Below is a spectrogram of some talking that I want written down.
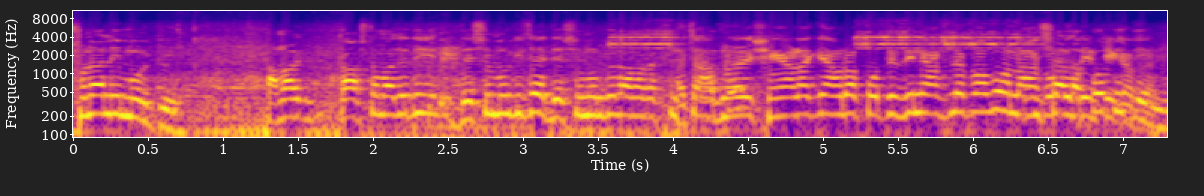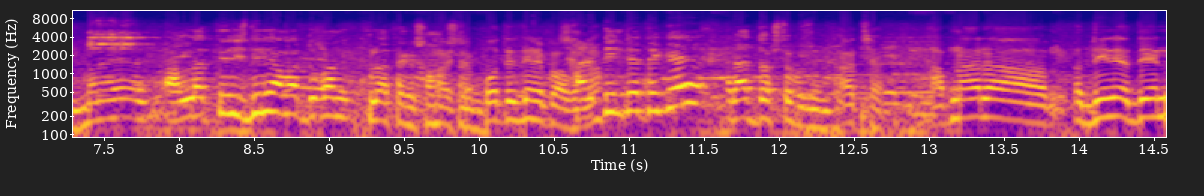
সোনালি মুরগি। আমার কাস্টমার যদি দেশি মুরগি চাই দেশি মুরগির আমার কাছে আচ্ছা আপনার এই সিঙ্গাড়া কি আমরা প্রতিদিনই আসলে পাবো না ইনশাআল্লাহ প্রতিদিন মানে আল্লাহ তিরিশ দিনই আমার দোকান খোলা থাকে সমস্যা আচ্ছা নেই। প্রতিদিনই পাবো সাড়ে না? তিনটে থেকে রাত দশটা পর্যন্ত। আচ্ছা আপনার দিনে দিন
